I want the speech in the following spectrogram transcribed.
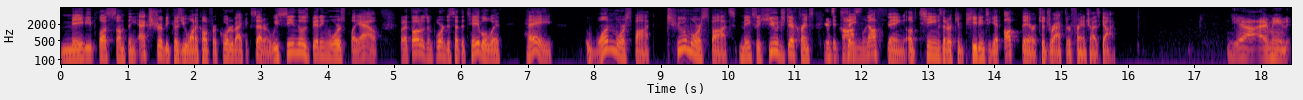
maybe plus something extra because you want to come for a quarterback, et cetera. We've seen those bidding wars play out, but I thought it was important to set the table with hey, one more spot, two more spots makes a huge difference. It's to say nothing of teams that are competing to get up there to draft their franchise guy. Yeah, I mean,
